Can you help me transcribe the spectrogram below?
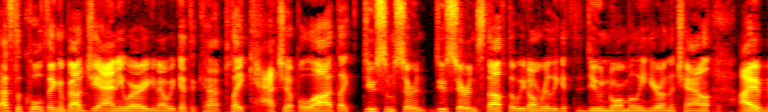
That's the cool thing about January. You know, we get to kind of play catch up a lot, like do some certain do certain stuff that we don't really get to do normally here on the channel. I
